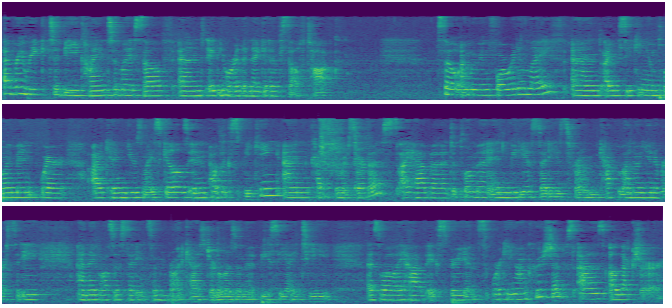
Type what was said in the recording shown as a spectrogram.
every week to be kind to myself and ignore the negative self talk. So I'm moving forward in life and I'm seeking employment where I can use my skills in public speaking and customer service. I have a diploma in media studies from Capilano University and I've also studied some broadcast journalism at BCIT. As well, I have experience working on cruise ships as a lecturer.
